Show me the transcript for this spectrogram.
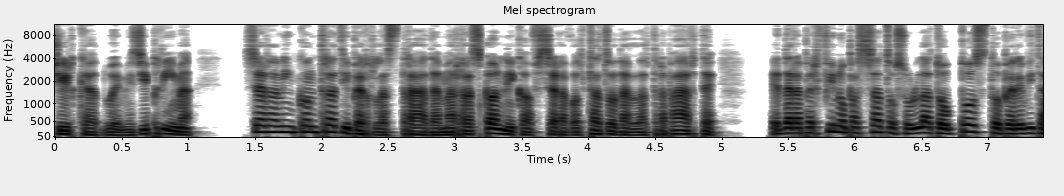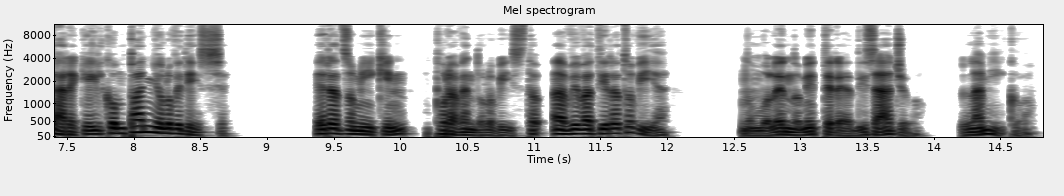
Circa due mesi prima s'erano incontrati per la strada, ma Raskolnikov s'era voltato dall'altra parte ed era perfino passato sul lato opposto per evitare che il compagno lo vedesse. E Razumikin, pur avendolo visto, aveva tirato via, non volendo mettere a disagio l'amico.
